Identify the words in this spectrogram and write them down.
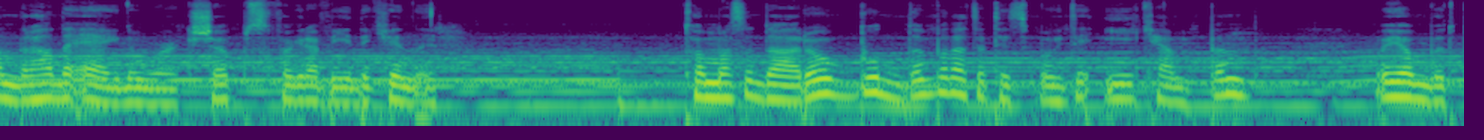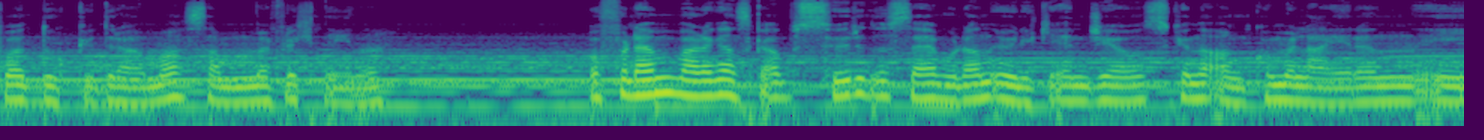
andre hadde egne workshops for gravide kvinner. Thomas og Daro bodde på dette tidspunktet i campen og jobbet på et dokudrama sammen med flyktningene. Og for dem var det ganske absurd å se hvordan ulike NGOs kunne ankomme leiren i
